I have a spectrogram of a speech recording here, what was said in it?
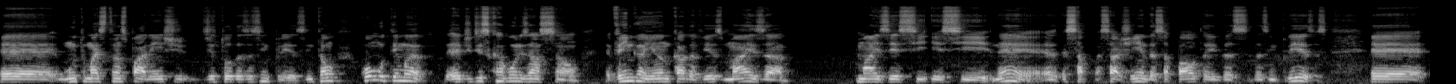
é, muito mais transparente de todas as empresas. Então, como o tema é, de descarbonização vem ganhando cada vez mais a, mais esse, esse, né, essa, essa agenda, essa pauta aí das, das empresas, é,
